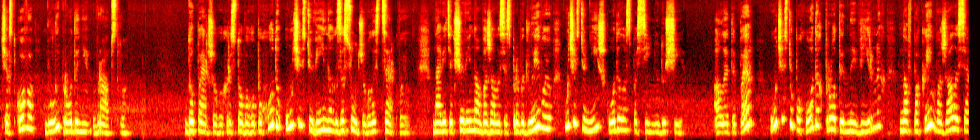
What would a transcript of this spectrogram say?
частково були продані в рабство. До першого хрестового походу участь у війнах засуджувалась церквою. Навіть якщо війна вважалася справедливою, участь у ній шкодила спасінню душі. Але тепер участь у походах проти невірних навпаки вважалася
